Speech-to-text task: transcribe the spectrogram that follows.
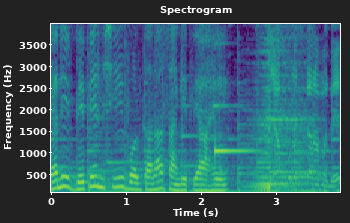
यांनी बीपीएनशी बोलताना सांगितले आहे. या पुरस्कारामध्ये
